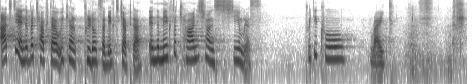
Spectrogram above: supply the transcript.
At the end of a chapter, we can preload the next chapter and make the transition seamless. Pretty cool, right?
